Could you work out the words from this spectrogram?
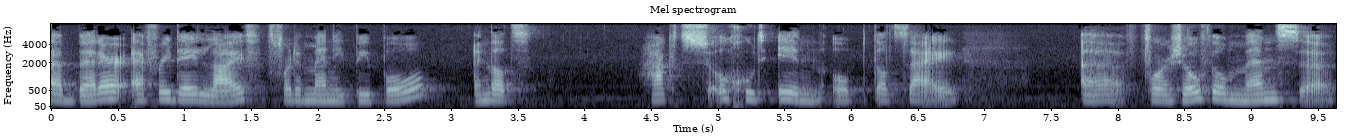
a Better Everyday Life for the Many People. En dat haakt zo goed in op dat zij uh, voor zoveel mensen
